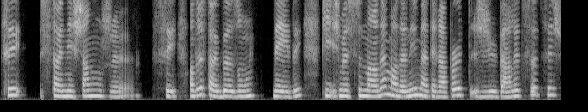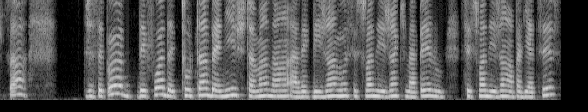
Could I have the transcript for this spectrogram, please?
Tu sais, c'est un échange. Euh, c'est, on dirait que c'est un besoin d'aider. Puis je me suis demandé à un moment donné, ma thérapeute, je lui parlais de ça, tu sais, je me disais, ah, je sais pas, des fois, d'être tout le temps baigné justement dans, avec des gens. Moi, c'est souvent des gens qui m'appellent ou c'est souvent des gens en palliatif.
